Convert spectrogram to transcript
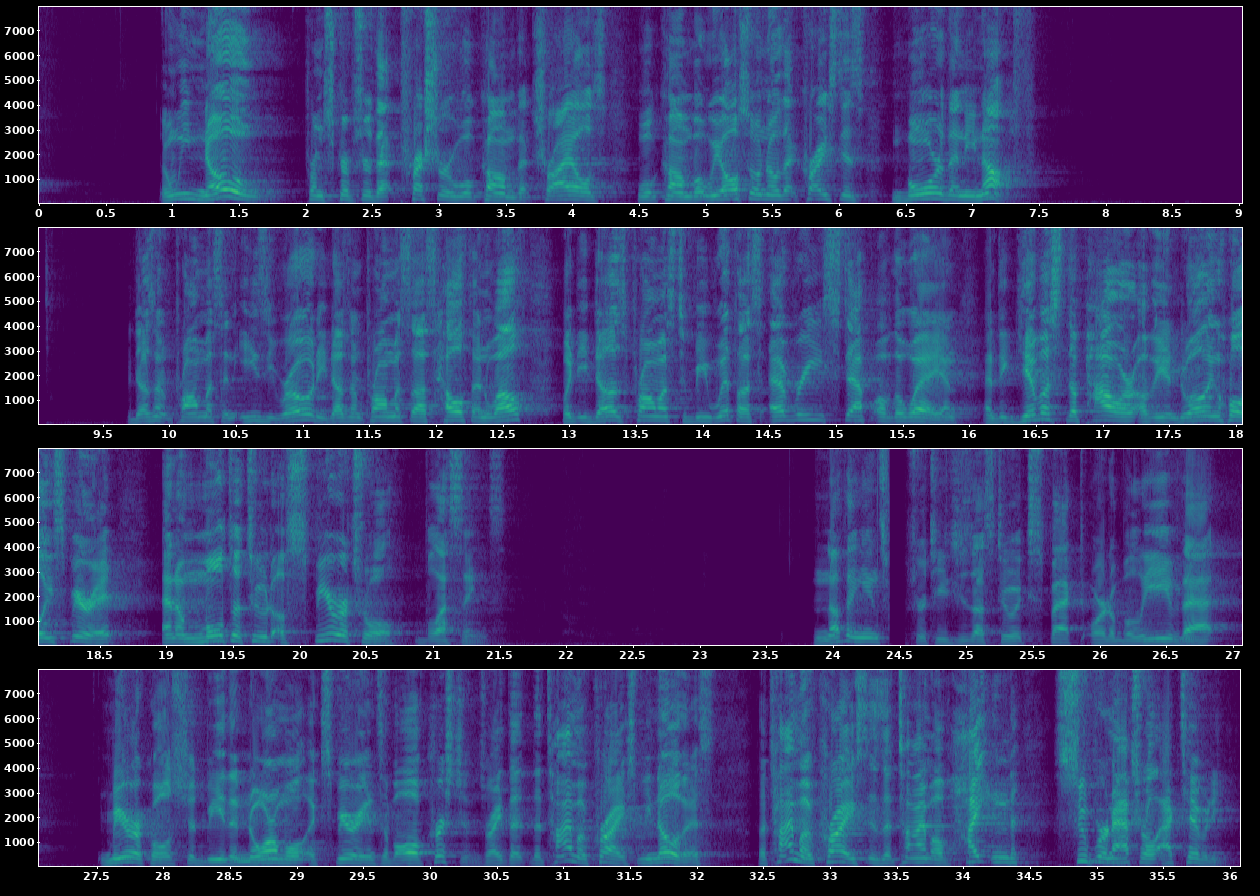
And we know from Scripture that pressure will come, that trials will come, but we also know that Christ is more than enough. He doesn't promise an easy road. He doesn't promise us health and wealth, but he does promise to be with us every step of the way and, and to give us the power of the indwelling Holy Spirit and a multitude of spiritual blessings. Nothing in Scripture teaches us to expect or to believe that miracles should be the normal experience of all Christians, right? The, the time of Christ, we know this, the time of Christ is a time of heightened supernatural activity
